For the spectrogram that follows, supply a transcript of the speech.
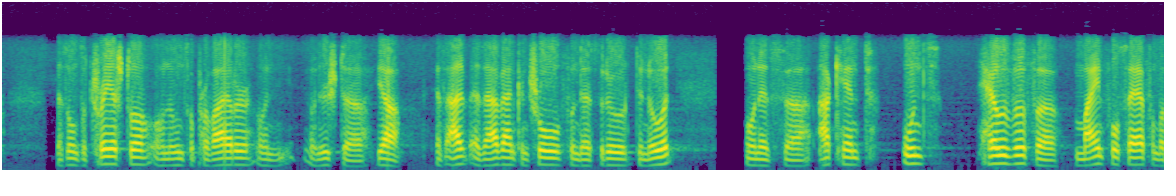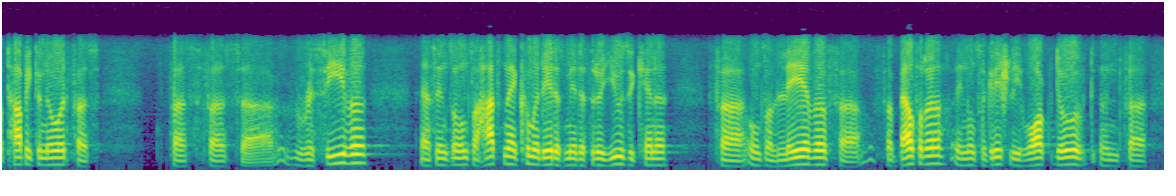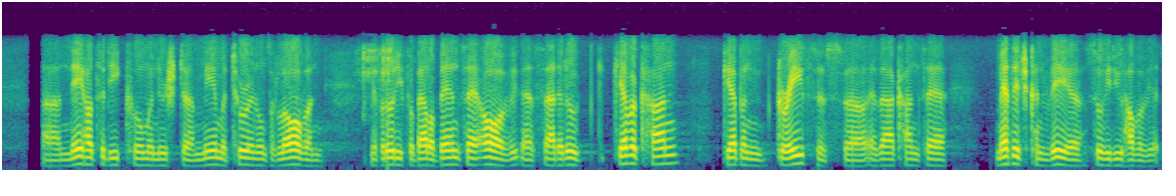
Ist unser Tröster und unser Provider und, und ist, uh, ja, es ist auch in Control von der der Not und es uh, erkennt uns helfen für mindful sein von der Topic der Not, fürs, fürs, fürs uh, Receive. Es sind so unsere Herzen kommen, dass wir das use können für unser Leben, für, für Bessere in unser christlichen Walk do und für uh, näher zu dich kommen, nicht uh, mehr matur in unser Glauben. Und wenn du für Ben sei, oh, es hat du geben kann, geben Grace, es, uh, es er kann sehr Message convey, so wie du haben wird.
